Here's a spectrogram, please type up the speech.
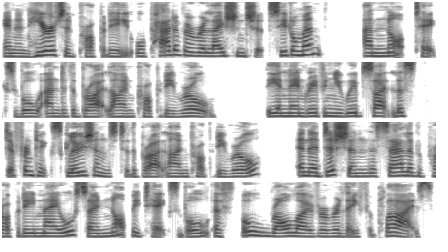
an inherited property, or part of a relationship settlement are not taxable under the Brightline property rule. The Inland Revenue website lists different exclusions to the Brightline property rule, in addition, the sale of a property may also not be taxable if full rollover relief applies.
